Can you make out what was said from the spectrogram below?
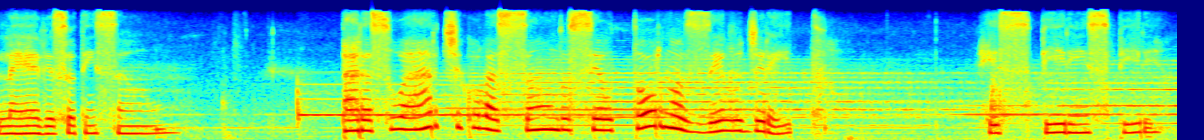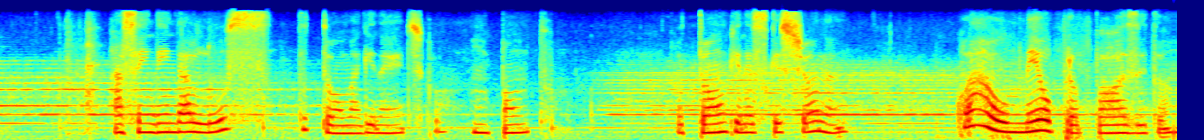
Leve a sua atenção para a sua articulação do seu tornozelo direito. Respire, inspire, acendendo a luz do tom magnético, um ponto. O tom que nos questiona: qual o meu propósito?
